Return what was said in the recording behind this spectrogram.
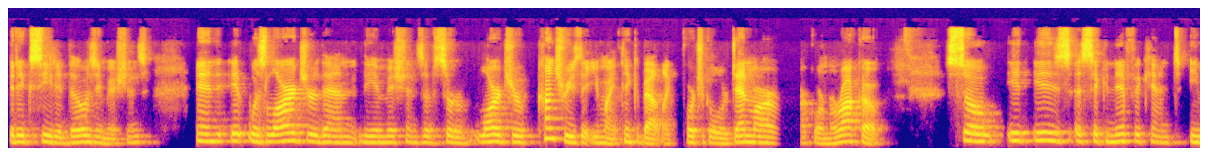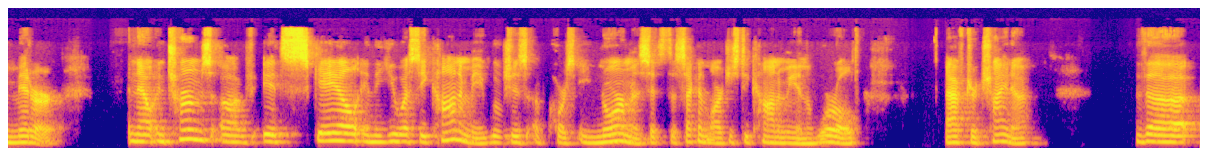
It exceeded those emissions. And it was larger than the emissions of sort of larger countries that you might think about, like Portugal or Denmark or Morocco. So it is a significant emitter. Now, in terms of its scale in the US economy, which is, of course, enormous, it's the second largest economy in the world after China, the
